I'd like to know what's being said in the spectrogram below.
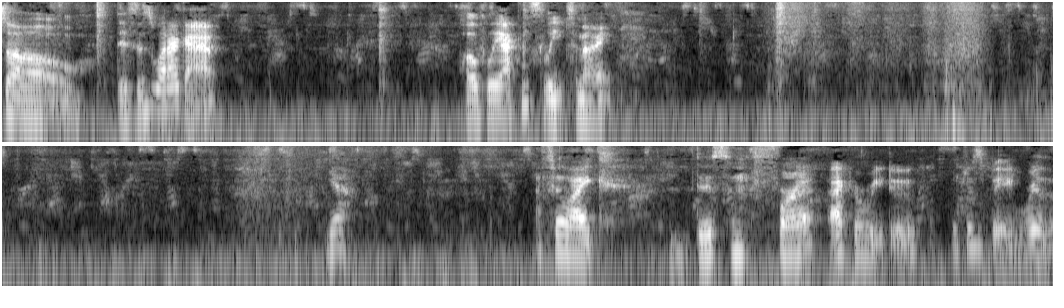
So this is what I got. Hopefully I can sleep tonight. Yeah. I feel like this in front I could redo. I'm just being really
